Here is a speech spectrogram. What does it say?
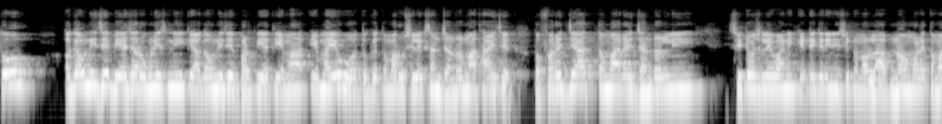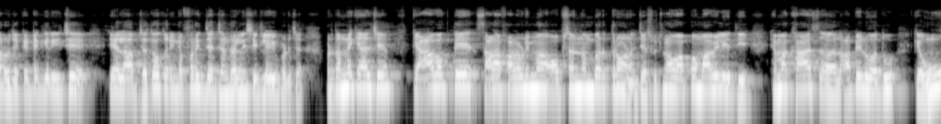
તો અગાઉની જે બે હજાર ઓગણીસની કે અગાઉની જે ભરતી હતી, એમાં એમાં એવું હતું કે તમારું સિલેક્શન જનરલમાં થાય છે. તો ફરજિયાત તમારે જનરલની સીટો જ લેવાની કેટેગરીની સીટોનો લાભ ન મળે, તમારો જે કેટેગરી છે, એ લાભ જતો કરીને ફરજિયાત જનરલની સીટ લેવી પડશે. પણ તમને ખ્યાલ છે કે આ વખતે શાળા ફાળવણીમાં ઓપ્શન નંબર ત્રણ જે સૂચનાઓ આપવામાં આવેલી હતી, એમાં ખાસ આપેલું હતું કે હું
